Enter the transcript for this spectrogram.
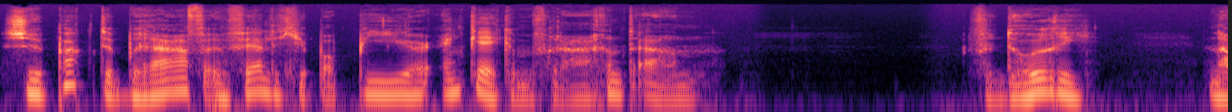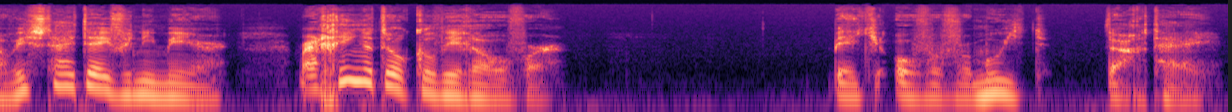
Ze pakte braaf een velletje papier en keek hem vragend aan. Verdorie, nou wist hij het even niet meer. Waar ging het ook alweer over? Beetje oververmoeid, dacht hij.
